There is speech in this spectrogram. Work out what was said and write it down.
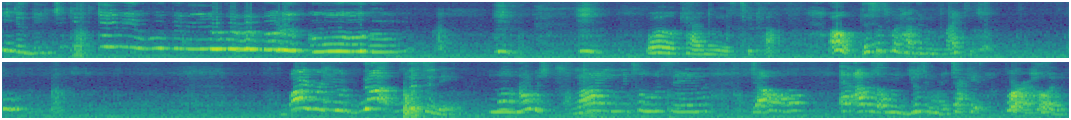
He just gave, she just gave me a whooping and I went to school. Royal Academy is too tough. Oh, this is what happened with my teacher. Why were you not listening? Well, I was trying to listen, duh, and I was only using my jacket for a hood.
